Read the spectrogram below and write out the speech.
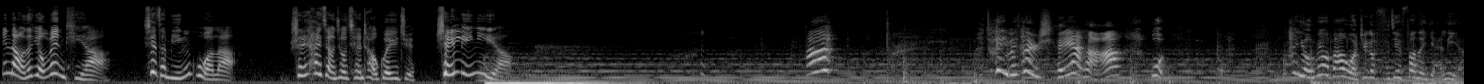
你脑子有问题啊！现在民国了，谁还讲究前朝规矩？谁理你呀？他以为他是谁呀？他啊，我，他有没有把我这个福晋放在眼里啊？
